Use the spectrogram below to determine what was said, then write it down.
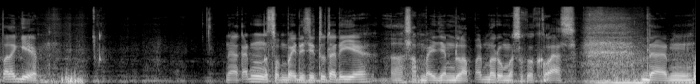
apalagi ya? Nah, kan sampai di situ tadi ya, uh, sampai jam 8 baru masuk ke kelas. Dan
